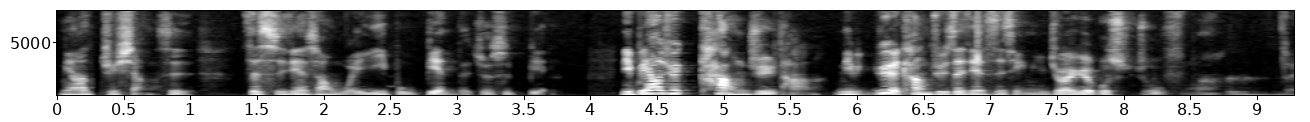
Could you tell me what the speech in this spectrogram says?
你要去想是这世界上唯一不变的就是变，你不要去抗拒它，你越抗拒这件事情，你就会越不舒服嘛。嗯，对。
